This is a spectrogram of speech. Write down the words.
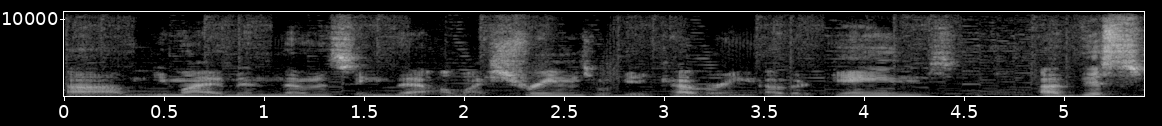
Um, you might have been noticing that on my streams we'll be covering other games. Uh, this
